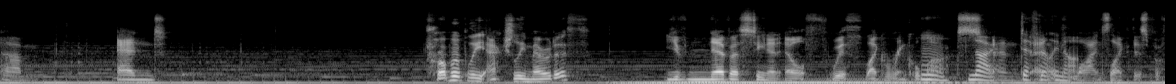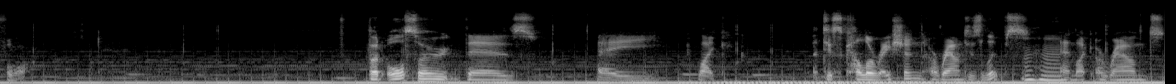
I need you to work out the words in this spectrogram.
Um, and probably actually Meredith, you've never seen an elf with like wrinkle Mm, marks. no, and, definitely and not. Lines like this before. But also, there's a like a discoloration around his lips Mhm. and like around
